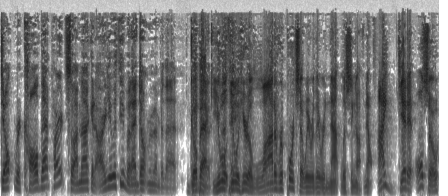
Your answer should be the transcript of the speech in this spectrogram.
don't recall that part, so I'm not going to argue with you, but I don't remember that. Go back. You will you will hear a lot of reports that way where they were not listing off. Now I get it also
